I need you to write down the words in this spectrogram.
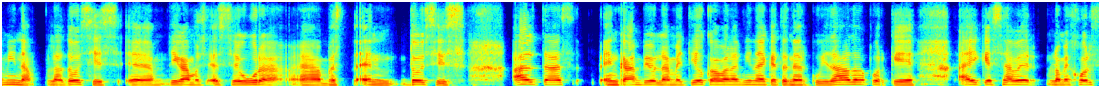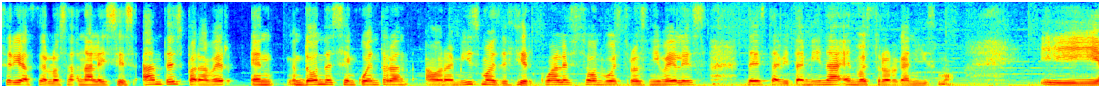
mina, la dosis, eh, digamos, es segura eh, en dosis altas. En cambio, la metilcobalamina hay que tener cuidado porque hay que saber, lo mejor sería hacer los análisis antes para ver en dónde se encuentran ahora mismo, es decir, cuáles son vuestros niveles de esta vitamina en vuestro organismo. Y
